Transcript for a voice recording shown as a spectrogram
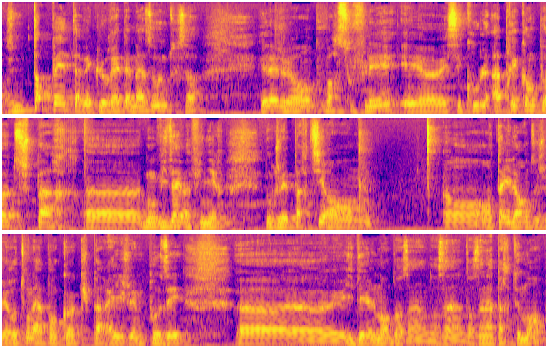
dans une tempête avec le raid Amazon, tout ça. Et là je vais vraiment pouvoir souffler et, euh, c'est cool. Après Campote, je pars. mon visa il va finir, donc je vais partir en en, en Thaïlande, je vais retourner à Bangkok, pareil, je vais me poser, idéalement dans un, dans, un, dans un appartement,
